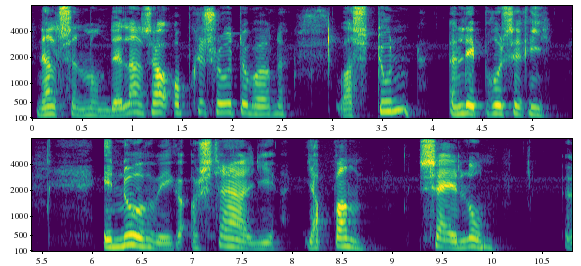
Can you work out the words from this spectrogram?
Nelson Mandela zou opgesloten worden, was toen een leproserie. In Noorwegen, Australië, Japan, Ceylon, eh,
